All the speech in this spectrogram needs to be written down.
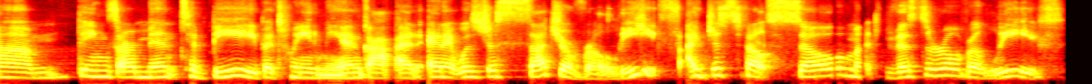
um, things are meant to be between me and God. And it was just such a relief. I just felt so much visceral relief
